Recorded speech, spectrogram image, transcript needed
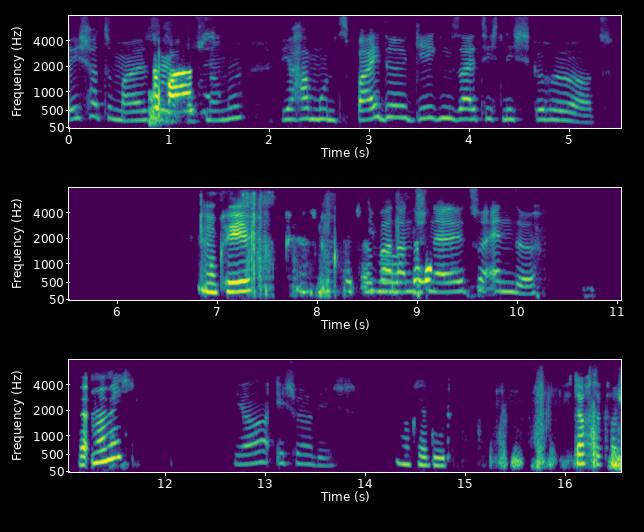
Aber ich hatte mal so eine Aufnahme. Wir haben uns beide gegenseitig nicht gehört. Okay. Die war dann schnell zu Ende. Hört man mich? Ja, ich höre dich. Okay, gut. Ich dachte gerade.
